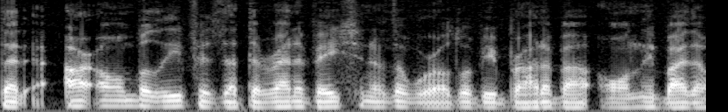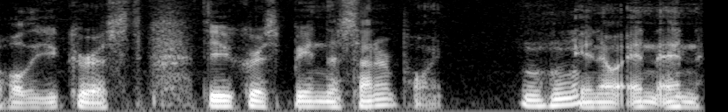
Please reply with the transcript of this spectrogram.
that our own belief is that the renovation of the world will be brought about only by the Holy Eucharist. The Eucharist being the center point. mhm. You know, and and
